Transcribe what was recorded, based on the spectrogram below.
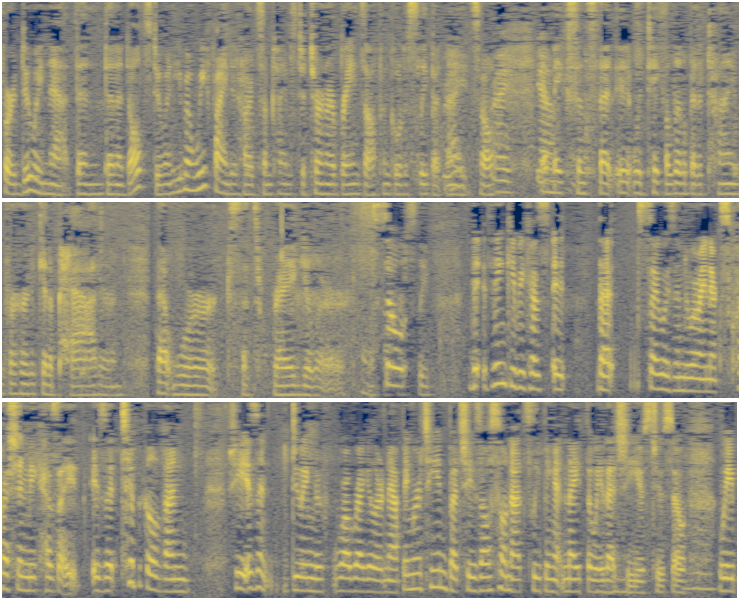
for doing that than than adults do, and even we find it hard sometimes to turn our brains off and go to sleep at Right, night. So right, yeah. it makes sense that it would take a little bit of time for her to get a pattern that works, that's regular. that'll help So- her sleep. Th- thank you because it that segues into my next question because I is it typical then she isn't doing a well regular napping routine but she's also not sleeping at night the way that she used to so we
